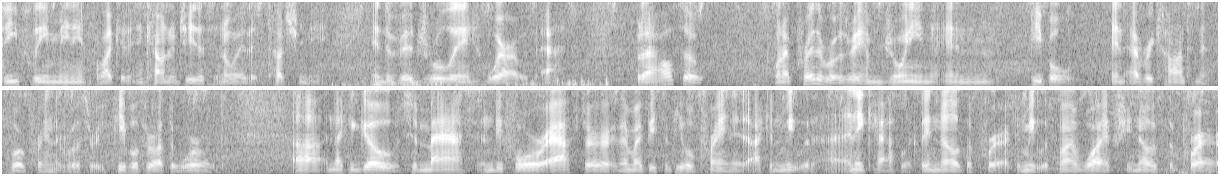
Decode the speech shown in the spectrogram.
deeply meaningful. I could encounter Jesus in a way that touched me individually where I was at. But I also, when I pray the rosary, am joining in people in every continent who are praying the rosary, people throughout the world. Uh, and I can go to Mass, and before or after, there might be some people praying it. I can meet with any Catholic, they know the prayer. I can meet with my wife, she knows the prayer.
